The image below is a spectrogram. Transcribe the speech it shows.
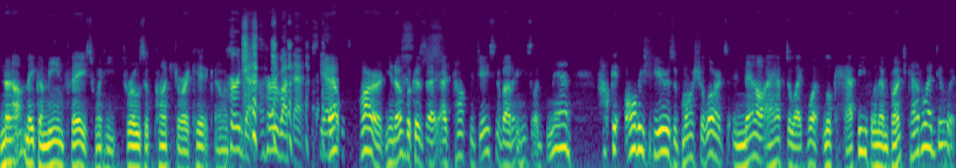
not make a mean face when he throws a punch or a kick. I was, heard that. I heard about that. Yeah. that was hard, you know, because I, I, talked to Jason about it and he's like, man, how can all these years of martial arts and now I have to like what look happy when I'm punching? How do I do it?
